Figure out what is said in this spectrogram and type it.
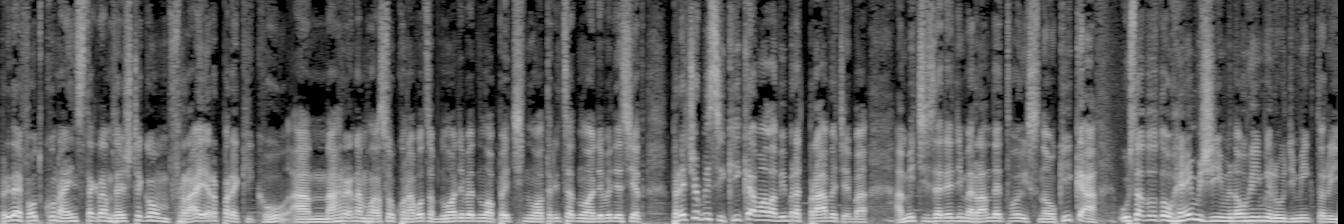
pridaj fotku na Instagram s hashtagom Frajer pre Kiku a nahraj nám hlasovku na WhatsApp 0905 030 090. Prečo by si Kika mala vybrať práve teba a my ti zariadíme rande tvojich snov. Kika, už sa toto hemží mnohými ľuďmi, ktorí,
